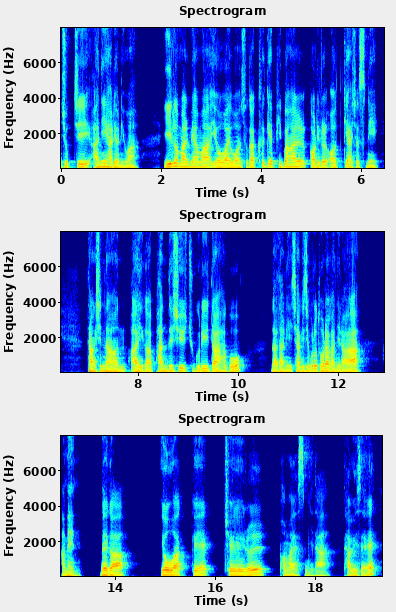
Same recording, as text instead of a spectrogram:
죽지 아니하려니와 이 일로 말미암아 여호와의 원수가 크게 비방할 거리를 얻게 하셨으니 당신 낳은 아이가 반드시 죽으리다 하고 나단이 자기 집으로 돌아가니라 아멘. 내가 여호와께 죄를 범하였습니다. 다윗의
